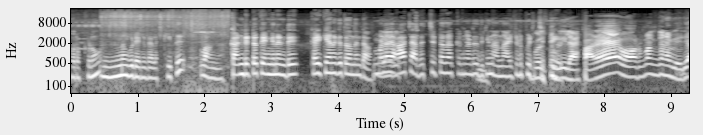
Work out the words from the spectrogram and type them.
തുറക്കണു. ഒന്നും കൂടി അങ്ങോട്ട് ഇളക്കിയിട്ട് വാങ്ങാം. കണ്ടിട്ടൊക്കെ എങ്ങനെയുണ്ട്? കഴിക്കാനൊക്കെ തോന്നുന്നുണ്ടോ? നമ്മൾ ആ ചതച്ചിട്ടതൊക്കെ ഇങ്ങോട്ട് ഇതിക്ക് നന്നായിട്ട് പിടിച്ചിട്ടില്ല പഴയ ഓർമ്മ ഇങ്ങനെ വരിക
